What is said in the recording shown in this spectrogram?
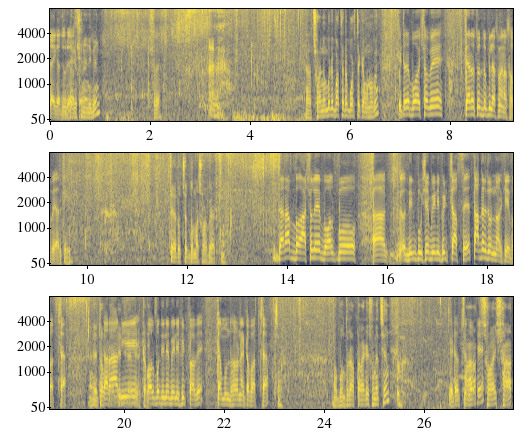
জায়গা জুড়ে আছে। শুনে নেবেন। ছয় নম্বরের বাচ্চাটা বয়সটা কেমন হবে? এটার বয়স হবে তেরো চোদ্দ প্লাস মাইনাস হবে আর কি। তেরো চোদ্দ মাস হবে আর কি। যারা আসলে অল্প দিন পুষে বেনিফিট চাচ্ছে তাদের জন্য আর কি এই বাচ্চা। তারা নিয়ে অল্প দিনে বেনিফিট পাবে তেমন ধরনের একটা বাচ্চা। আচ্ছা। বন্ধুরা আপনারা আগে শুনেছেন এটা হচ্ছে লটে। ছয় সাত।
